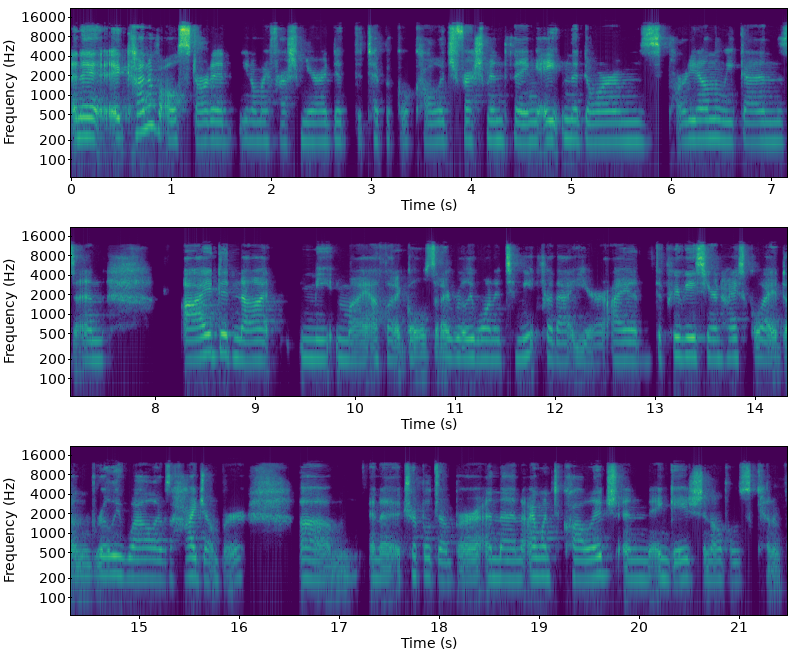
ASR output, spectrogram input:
and it, it kind of all started. You know, my freshman year, I did the typical college freshman thing: ate in the dorms, partied on the weekends, and I did not meet my athletic goals that I really wanted to meet for that year. I had the previous year in high school, I had done really well. I was a high jumper um, and a, triple jumper. And then I went to college and engaged in all those kind of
